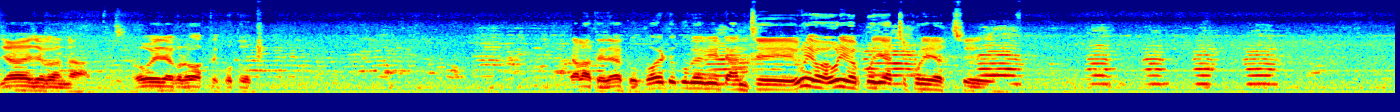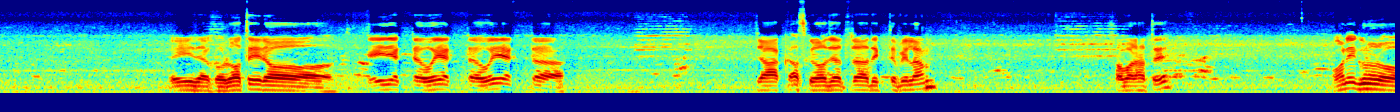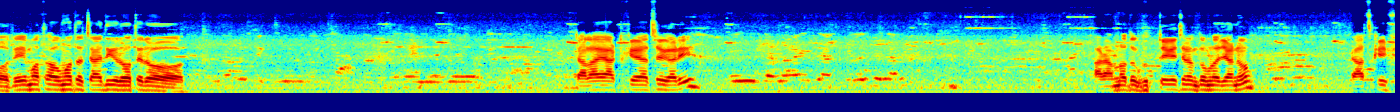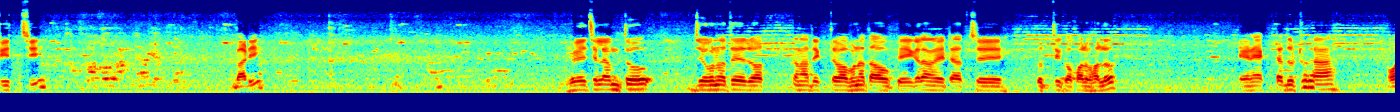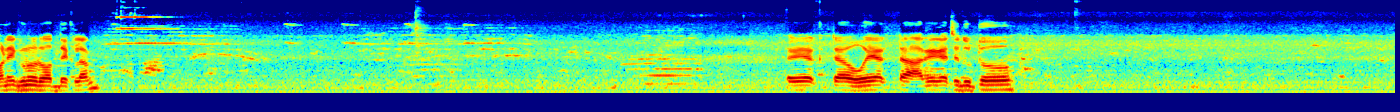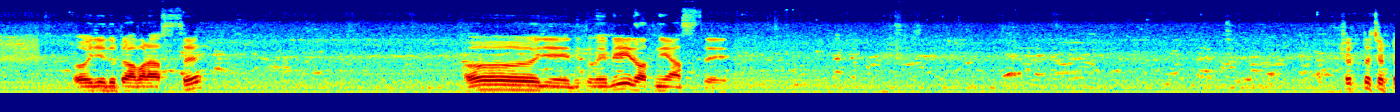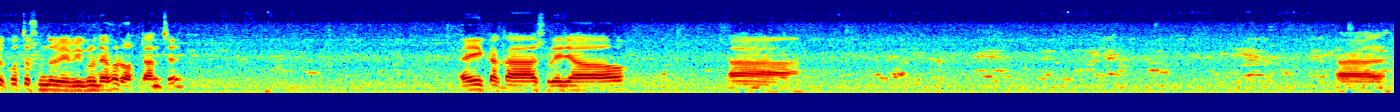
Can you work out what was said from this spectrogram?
জয় জগন্নাথ। ওই দেখো রথে কত। চালাতে দেখো, কয়টুকু বেবি টানছে। উড়ি বাবা উড়ি বাবা, পড়ে যাচ্ছে পড়ে যাচ্ছে। এই দেখো রথে রথ। এই একটা, ওই একটা ওই একটা। যাক, আজকে রথযাত্রা দেখতে পেলাম সবার হাতে। অনেকগুলো রথ এই মাথা, ও মাথা চারিদিকে রথে রথ। টালায় আটকে আছে গাড়ি। আর আমরা তো ঘুরতে গেছিলাম, তোমরা জানো। আজকেই ফিরছি। বাড়ি। ভেবেছিলাম তো জগন্নাথের রথ টানা দেখতে পাবো না, তাও পেয়ে গেলাম। এটা হচ্ছে সত্যি কপাল ভালো। এখানে একটা দুটো না, অনেকগুলো রথ দেখলাম। একটা ওই একটা, আগে গেছে দুটো। ওই যে দুটো আবার আসছে। ওই যে দুটো বেবি রথ নিয়ে আসছে। ছোট্ট ছোট্ট, কত সুন্দর বেবিগুলো দেখো, রথ টানছে। এই কাকা, সরে যাও। 呃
